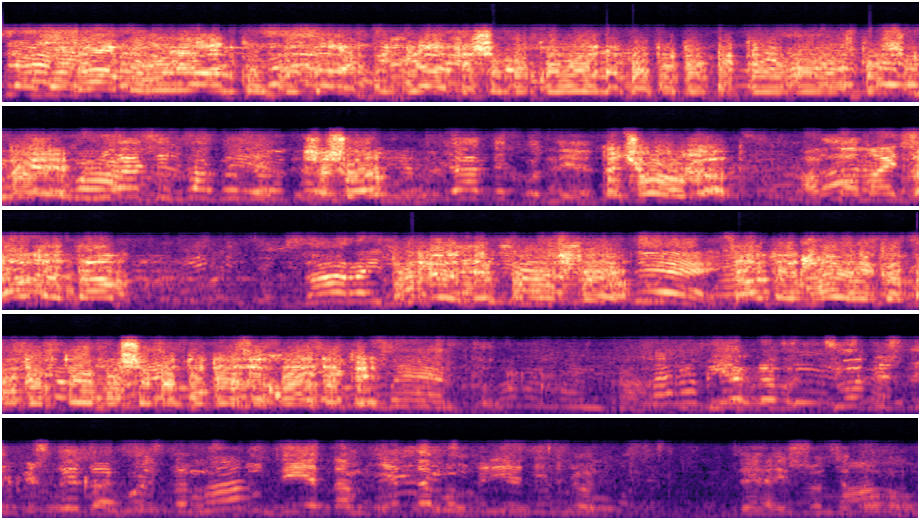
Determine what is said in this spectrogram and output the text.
З самого ранку базар підняти, щоб колонами туди піти і вивезти сюди. Що що? гуляти ходи. Та чого гуляти? Завтра там буде не пусто. Завтра логіка буде в тому, щоб туди заходити. Я кажу, Чого пішли? Пішли до якоїсь там туди, там, є там люди. Де, і що це дало?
